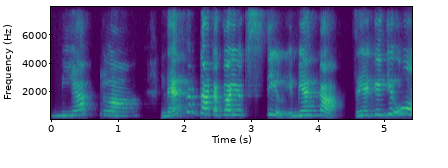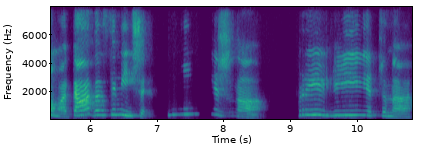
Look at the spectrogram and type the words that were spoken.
м'яка, не тверда, така, як стіл, і м'яка. Це як ідіома, та зовсім інше. Ніжна, привітна.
